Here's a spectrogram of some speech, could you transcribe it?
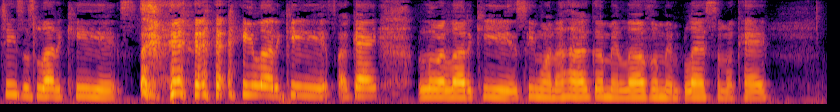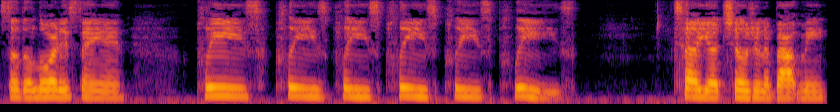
Jesus love the kids. he love the kids, okay? The Lord love the kids. He want to hug them and love them and bless them, okay? So the Lord is saying, Please, please, please, please, please, please tell your children about me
